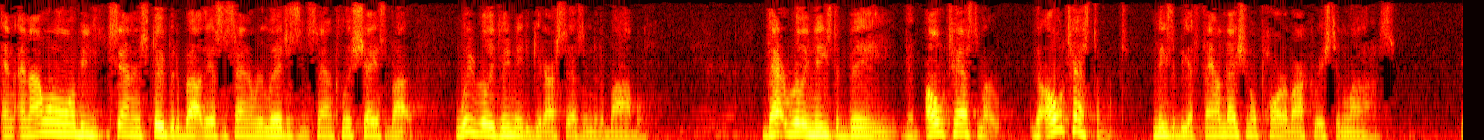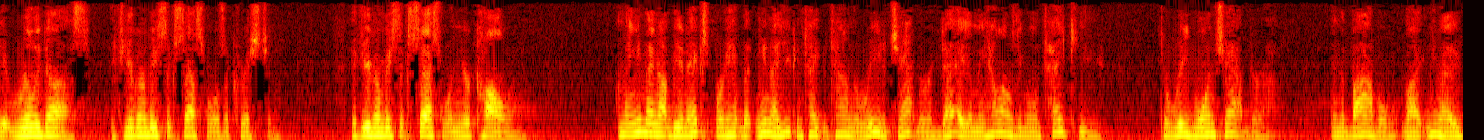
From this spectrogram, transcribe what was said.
and, and I don't want to be sounding stupid about this and sounding religious and sounding cliches about it. We really do need to get ourselves into the Bible. That really needs to be the Old Testament. The Old Testament needs to be a foundational part of our Christian lives. It really does. If you're going to be successful as a Christian, if you're going to be successful in your calling. I mean, you may not be an expert in it, but you know, you can take the time to read a chapter a day. I mean, how long is it going to take you to read one chapter in the Bible? Like, you know,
